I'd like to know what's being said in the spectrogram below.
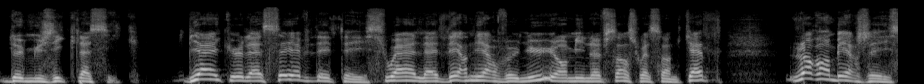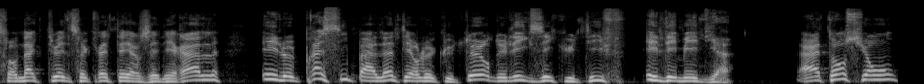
de musique classique. Bien que la CFDT soit la dernière venue en 1964, Laurent Berger, son actuel secrétaire général, est le principal interlocuteur de l'exécutif et des médias. Attention,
